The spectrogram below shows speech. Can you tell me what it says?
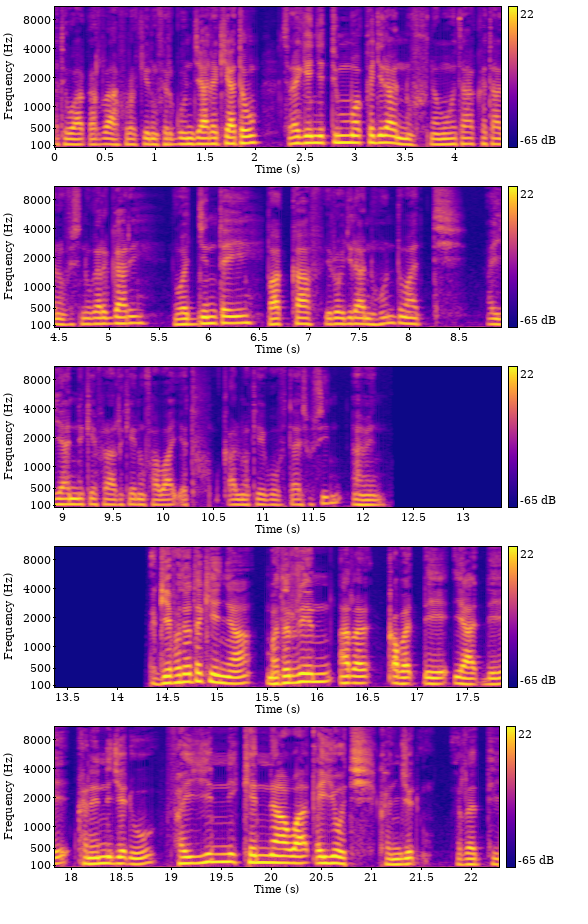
ati waaqarraa hafuura kee nuuf erguun jaalakee haa ta'u sadageenyatti immoo akka jiraannuuf namoota akka taanuufis nu gargaari nu wajjin ta'ee bakkaaf yeroo jiraannu hundumaatti. ayyaanni kee faraarri kee nuuf haa baay'atu qaalma kee gooftaa yesuusiin ameen. Dhaggeeffattoota keenya mata dureen har'a qabadhee dhiyaadhee kan inni jedhu fayyinni kennaa waaqayyooti kan jedhu irratti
